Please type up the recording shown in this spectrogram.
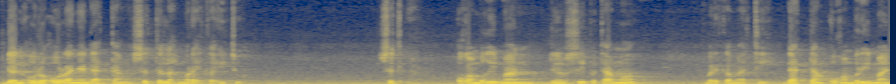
dan orang-orang yang datang setelah mereka itu orang beriman generasi pertama mereka mati datang orang beriman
